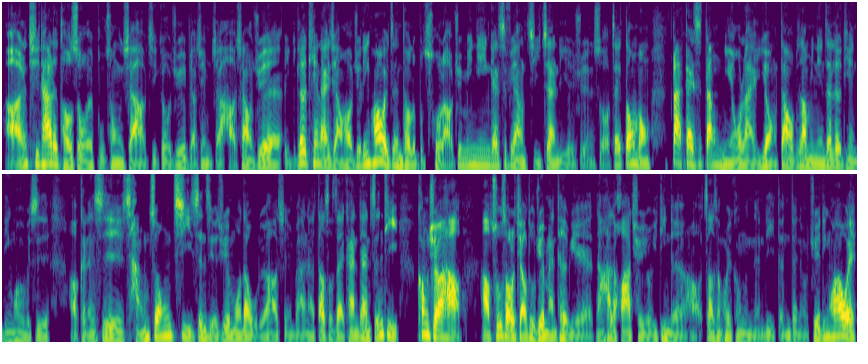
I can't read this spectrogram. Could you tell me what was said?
啊，那其他的投手我也补充一下好几个，我觉得表现比较好，像我觉得以乐天来讲的话，我觉得林华伟真的投的不错了。我觉得明年应该是非常即战力的选手，在东盟大概是当牛来用，但我不知道明年在乐天的定位会不会是哦，可能是长中继，甚至有机会摸到五六号先发，那到时候再看。但整体控球好，好出手的角度我觉得蛮特别，然后他的滑球有一定的好造成挥空的能力等等的，我觉得林华伟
